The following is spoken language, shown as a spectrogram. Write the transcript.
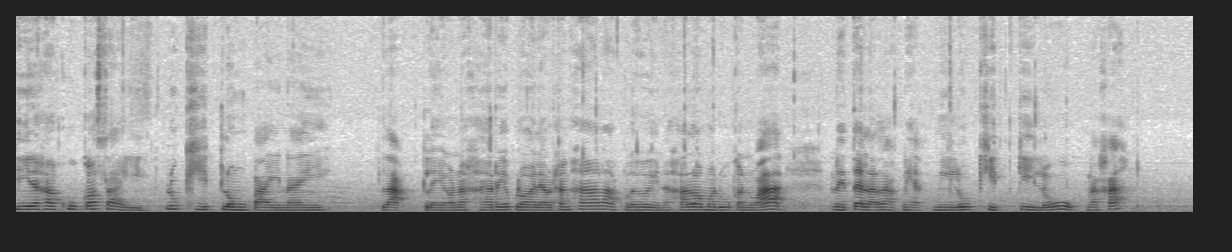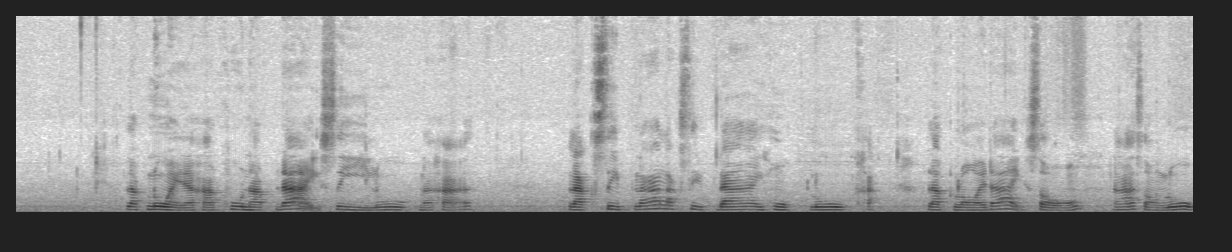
ทีนี้นะคะครูก็ใส่ลูกคิดลงไปในหลักแล้วนะคะ เรียบร้อยแล้วทั้ง 5 หลักเลยนะคะ เรามาดูกันว่าในแต่ละหลักเนี่ยมีลูกคิดกี่ลูกนะคะ หลักหน่วยนะคะครูนับได้ 4 ลูกนะคะ หลัก 10นะคะหลัก 10 ได้ 6 ลูกค่ะ หลักร้อยได้2นะคะ2ลูก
